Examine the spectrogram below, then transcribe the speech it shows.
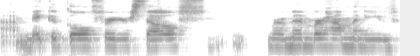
Uh, make a goal for yourself. Remember how many you've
